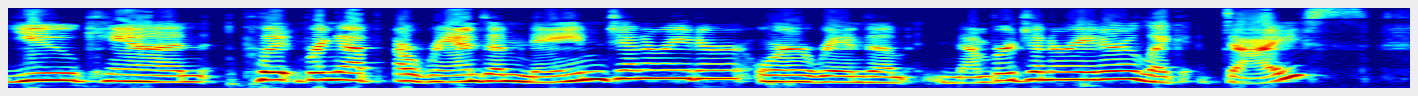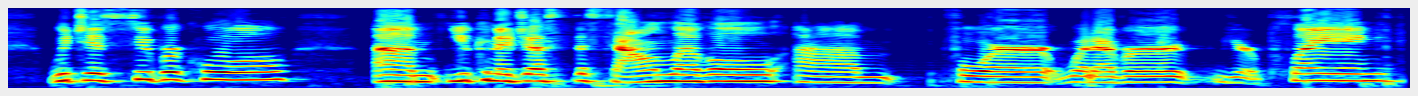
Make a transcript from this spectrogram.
you can put bring up a random name generator or a random number generator, like dice, which is super cool. Um, you can adjust the sound level um, for whatever you're playing.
